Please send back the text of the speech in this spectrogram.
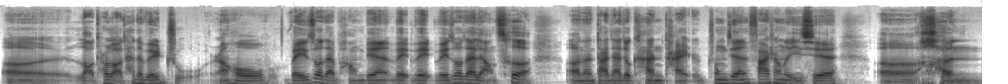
呃，老头老太太为主，然后围坐在旁边，围围围坐在两侧，呃，那大家就看台中间发生的一些呃很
